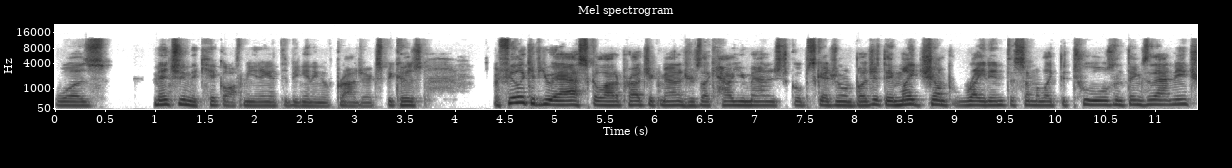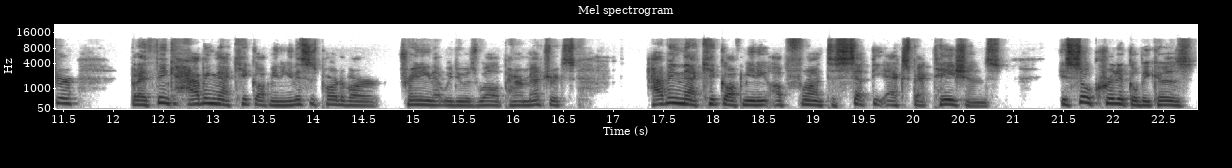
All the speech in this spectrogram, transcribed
was mentioning the kickoff meeting at the beginning of projects because I feel like if you ask a lot of project managers like how you manage scope, schedule, and budget, they might jump right into some of like the tools and things of that nature. But I think having that kickoff meeting, and this is part of our training that we do as well at Parametrix, having that kickoff meeting up front to set the expectations is so critical because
